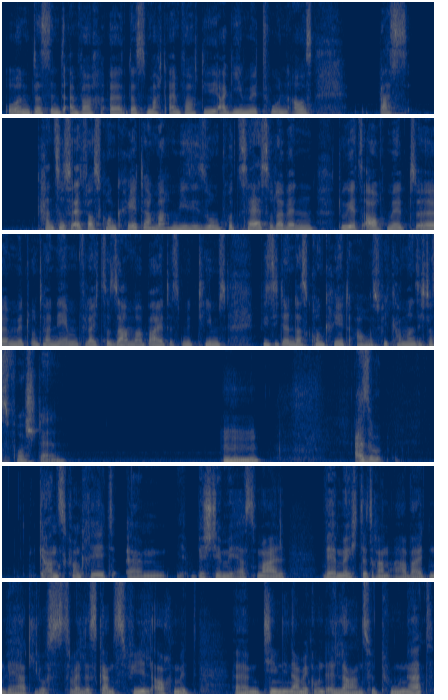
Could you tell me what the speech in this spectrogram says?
Und das sind einfach, äh, das macht einfach die agilen Methoden aus. Was Kannst du es etwas konkreter machen, wie sie so ein Prozess oder wenn du jetzt auch mit, äh, mit Unternehmen vielleicht zusammenarbeitest, mit Teams, wie sieht denn das konkret aus? Wie kann man sich das vorstellen? Mhm. Also ganz konkret ähm, bestimmen wir erstmal, wer möchte dran arbeiten, wer hat Lust, weil es ganz viel auch mit ähm, Teamdynamik und Elan zu tun hat.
